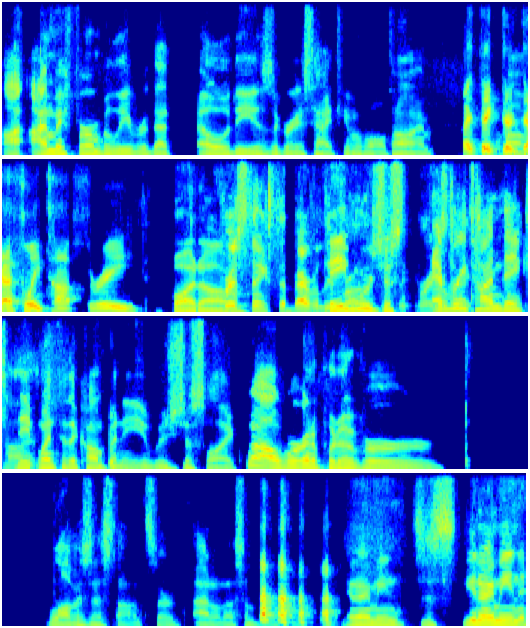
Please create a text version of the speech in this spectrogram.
I, am a firm believer that LOD is the greatest tag team of all time. I think they're um, definitely top three. But um, Chris thinks the Beverly. They were just the every time they they went to the company, it was just like, well, we're gonna put over La Resistance or I don't know some. you know what I mean? Just you know what I mean.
